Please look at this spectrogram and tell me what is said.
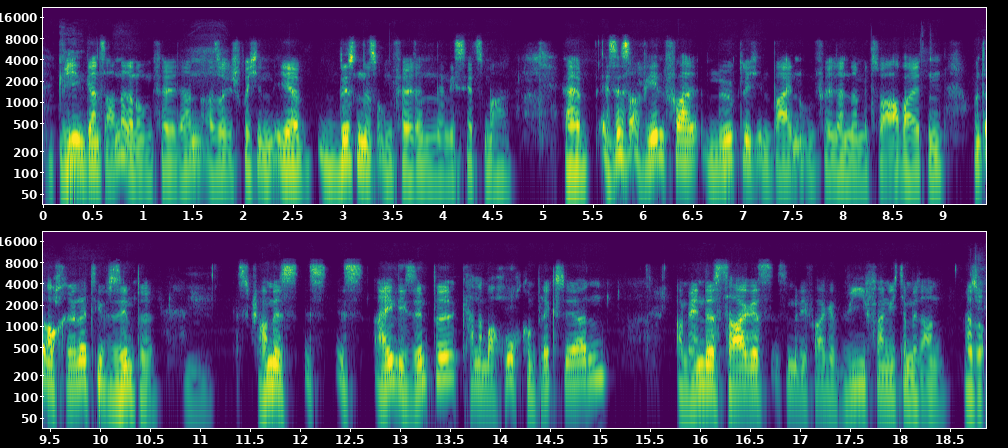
wie in ganz anderen Umfeldern. Also sprich in eher Business-Umfeldern nenne ich es jetzt mal. Äh, es ist auf jeden Fall möglich, in beiden Umfeldern damit zu arbeiten und auch relativ simpel. Hm. Scrum ist, ist, ist eigentlich simpel, kann aber hochkomplex werden. Am Ende des Tages ist immer die Frage, wie fange ich damit an? Also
